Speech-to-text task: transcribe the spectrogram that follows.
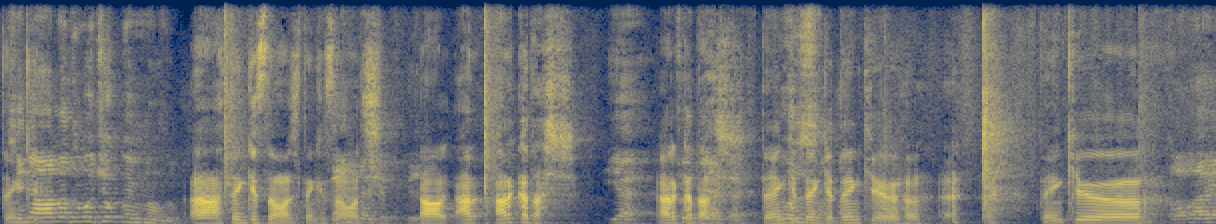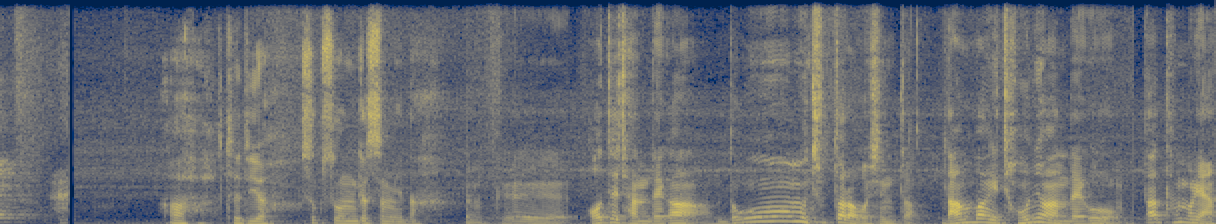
Thank seni you. ağırladığıma çok memnun oldum. Ah, thank you so much, thank you so Ben much. teşekkür ederim. Aa, ar- arkadaş, Yeah, arkadaş. Çok yakın. Thank you, thank you, thank you. thank you. Bye bye. 아, 드디어 숙소 옮겼습니다. 그 어제 잔 데가 너무 춥더라고 진짜. 난방이 전혀 안 되고 따뜻한 물이 안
